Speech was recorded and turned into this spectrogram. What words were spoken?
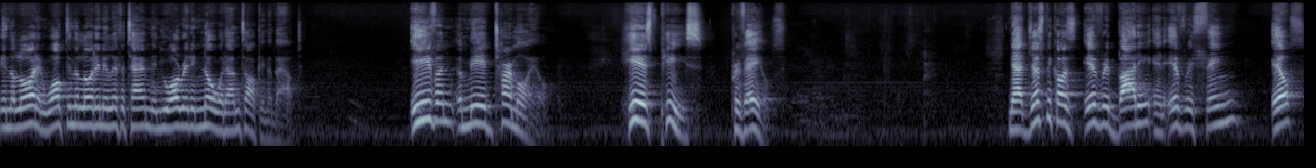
in the Lord and walked in the Lord any length of time, then you already know what I'm talking about. Even amid turmoil, his peace prevails. Now, just because everybody and everything else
